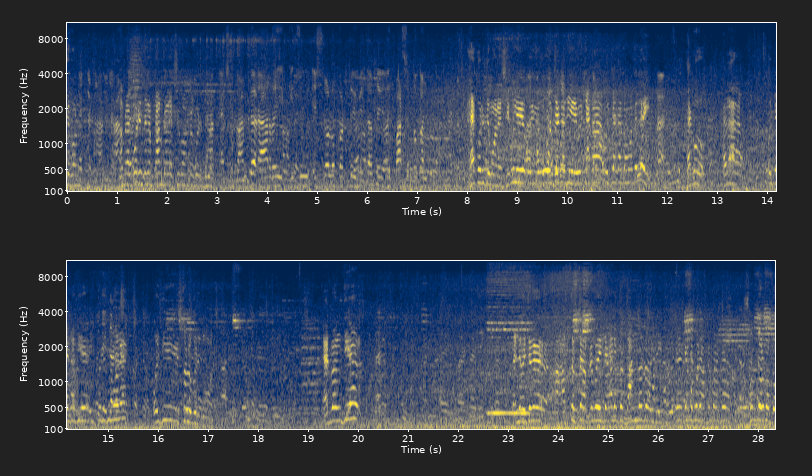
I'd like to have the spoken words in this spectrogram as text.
আমরা করে দিলাম কাউন্টার একশো কাউন্টার করে দিলাম। একশো কাউন্টার আর ওই কিছু স্টলও করতে হইবে যাতে ওই পার্সেল দোকানগুলো হ্যাঁ করে দেবো মানে সেগুলি ওই ওই টাকা দিয়ে ওই টাকা ওই টাকা জমা দিলেই হ্যাঁ। দেখো এরা ওই টাকা দিয়ে ই করে দিব না ওই দিয়ে স্টলও করে দিব অ্যাডভান্স দিয়ে তাহলে ওই জায়গায় আস্তে আস্তে আপনাকে ওই জায়গাটা তো যানজট ওই পরে আপনার একটা সুন্দর মতো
